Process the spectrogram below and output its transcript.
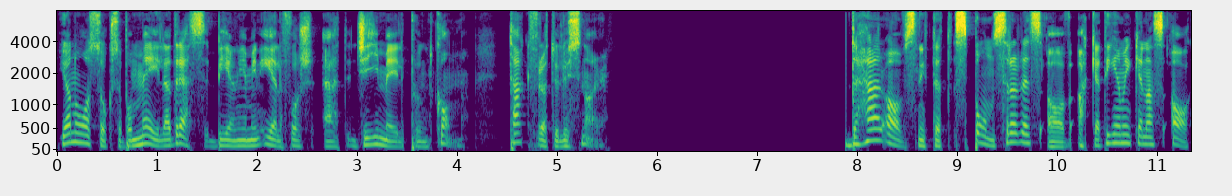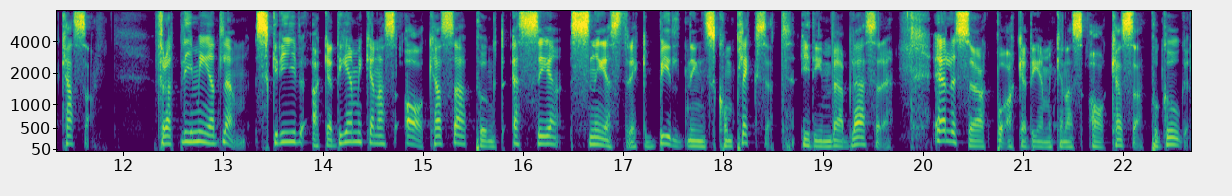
Jag nås också på mejladress benjaminelforsgmail.com. Tack för att du lyssnar. Det här avsnittet sponsrades av Akademikernas a-kassa. För att bli medlem, skriv akademikernasakassa.se bildningskomplexet i din webbläsare eller sök på Akademikernas a-kassa på Google.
